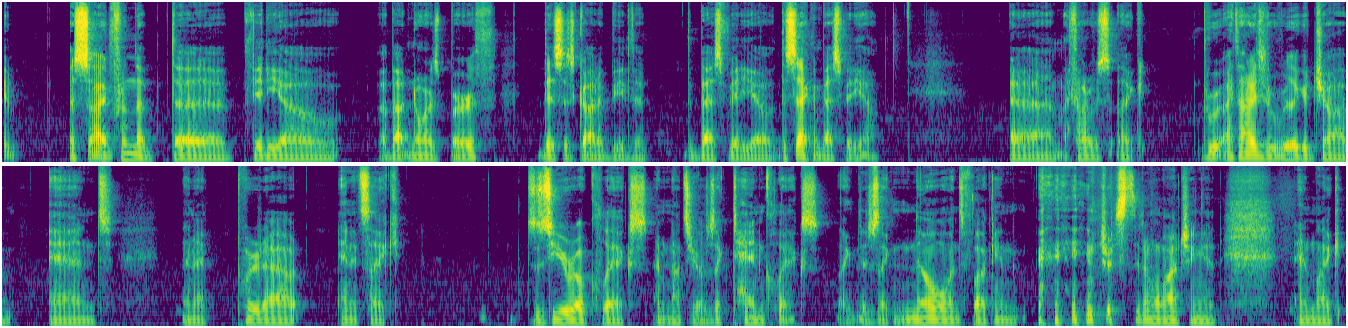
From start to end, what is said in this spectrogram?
it, aside from the the video about Nora's birth, this has got to be the the best video, the second best video. Um, I thought it was like I thought I did a really good job, and and I put it out, and it's like zero clicks. I'm not zero. There's like ten clicks. Like there's like no one's fucking interested in watching it, and like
